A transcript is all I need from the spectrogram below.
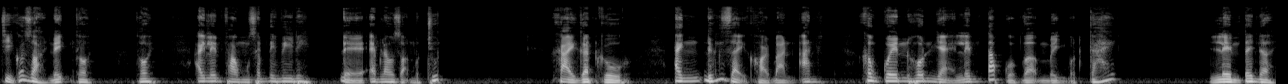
Chỉ có giỏi nịnh thôi. Thôi, anh lên phòng xem tivi đi, để em lau dọn một chút. Khải gật gù, anh đứng dậy khỏi bàn ăn, không quên hôn nhẹ lên tóc của vợ mình một cái. Lên tới nơi,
